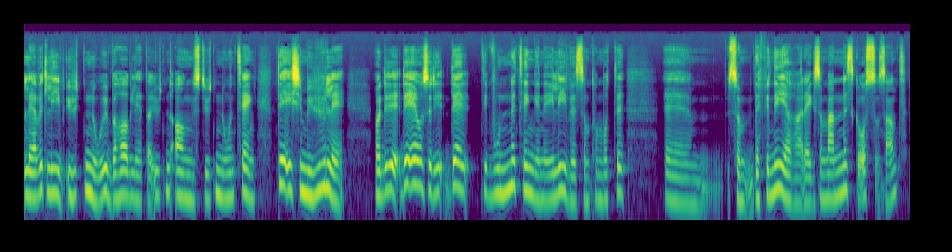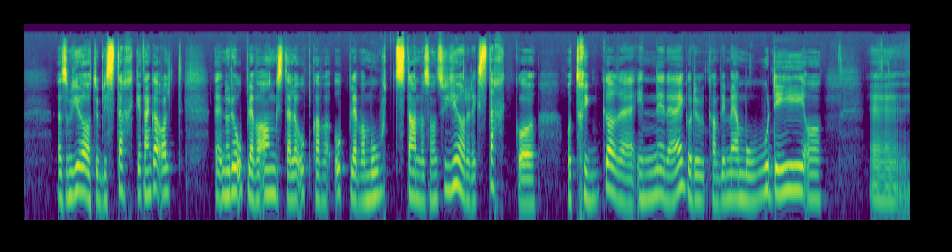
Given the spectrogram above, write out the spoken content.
leve et liv uten noe ubehageligheter, uten angst, uten noen ting. Det er ikke mulig. Og det, det er også de, det, de vonde tingene i livet som på en måte eh, Som definerer deg som menneske også, sant. Som gjør at du blir sterk. Jeg tenker alt eh, Når du opplever angst eller oppgave, opplever motstand og sånn, så gjør det deg sterk og, og tryggere inni deg, og du kan bli mer modig og eh,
